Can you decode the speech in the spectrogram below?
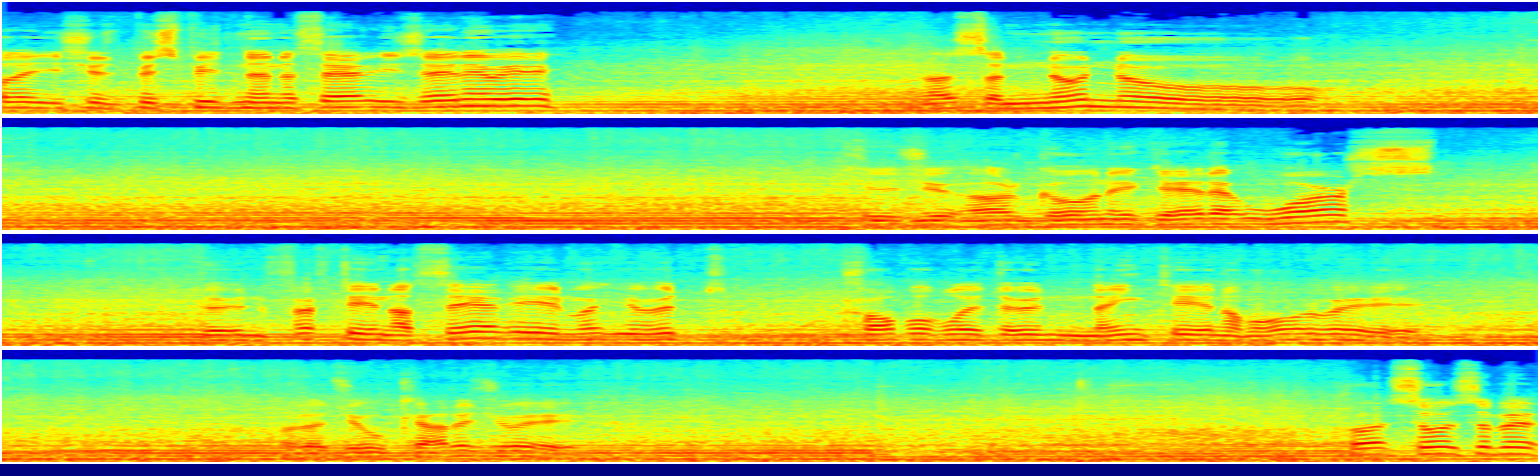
Know that you should be speeding in the 30s anyway. That's a no-no. Because you are going to get it worse doing 50 and a 30 and what you would probably doing 90 in a motorway or a dual carriageway. But so it's about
